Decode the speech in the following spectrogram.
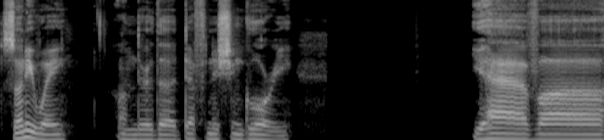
So, anyway, under the definition glory, you have uh,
